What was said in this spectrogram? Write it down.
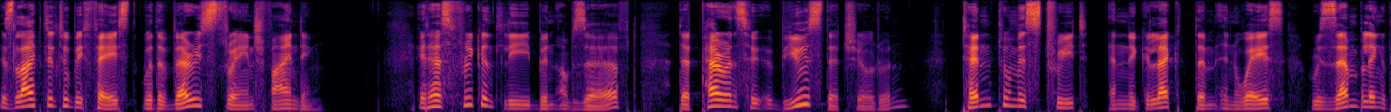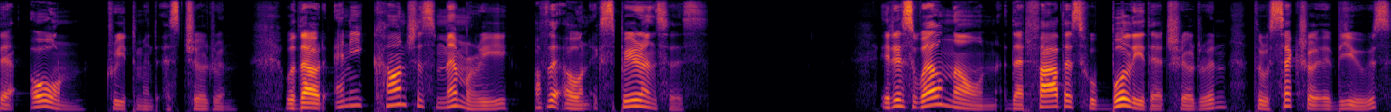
is likely to be faced with a very strange finding. It has frequently been observed that parents who abuse their children tend to mistreat and neglect them in ways resembling their own treatment as children, without any conscious memory of their own experiences. It is well known that fathers who bully their children through sexual abuse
